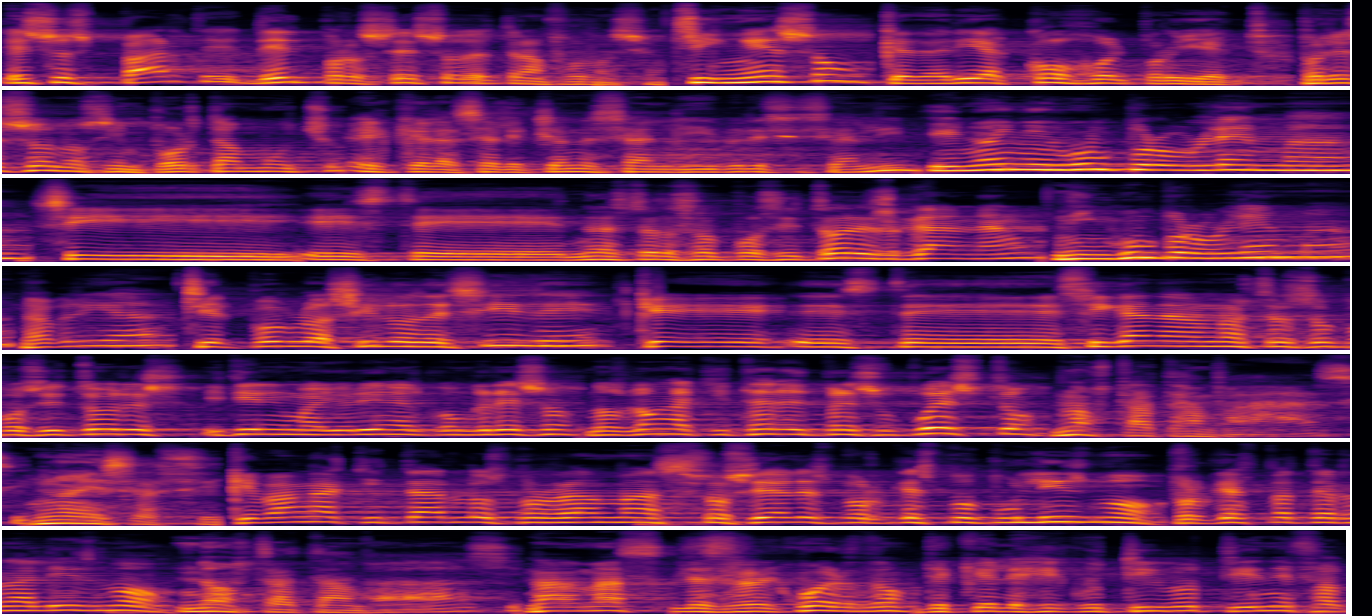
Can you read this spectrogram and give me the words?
Eso es parte del proceso de transformación. Sin eso quedaría cojo el proyecto. Por eso nos importa mucho el que las elecciones sean libres y sean limpias. Y no hay ningún problema si este, nuestros opositores ganan, ningún problema habría si el pueblo así lo decide, que este, si ganan nuestros opositores y tienen mayoría en el Congreso, nos van a quitar el presupuesto. No está tan fácil, no es así. Que van a quitar los programas sociales porque es populismo, porque es paternalismo. No está tan fácil. Nada más les recuerdo de que el Ejecutivo tiene facultad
